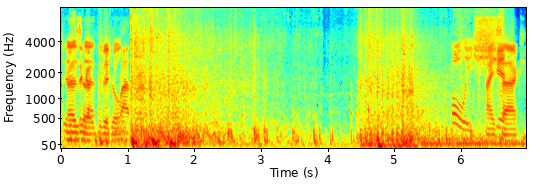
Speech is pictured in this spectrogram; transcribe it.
It an individual. Holy shit. Nice shit. hack.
